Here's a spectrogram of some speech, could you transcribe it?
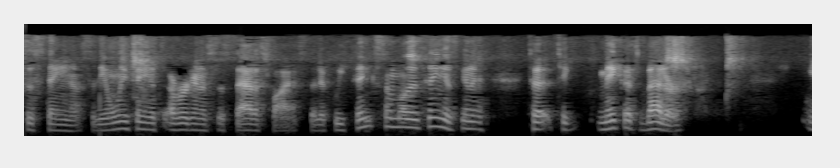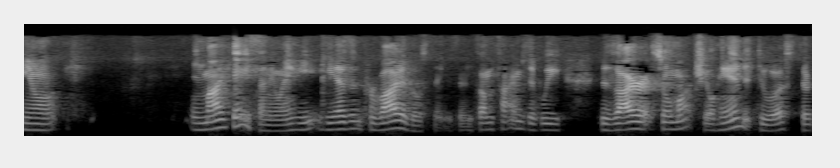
sustain us, the only thing that's ever going to satisfy us. That if we think some other thing is going to to make us better, you know, in my case anyway, he, he hasn't provided those things. And sometimes if we desire it so much, he'll hand it to us to,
